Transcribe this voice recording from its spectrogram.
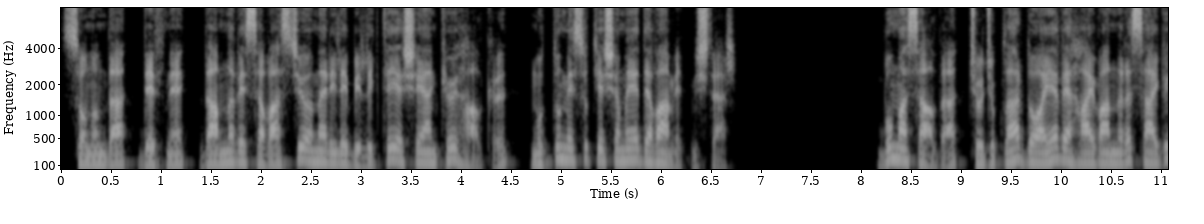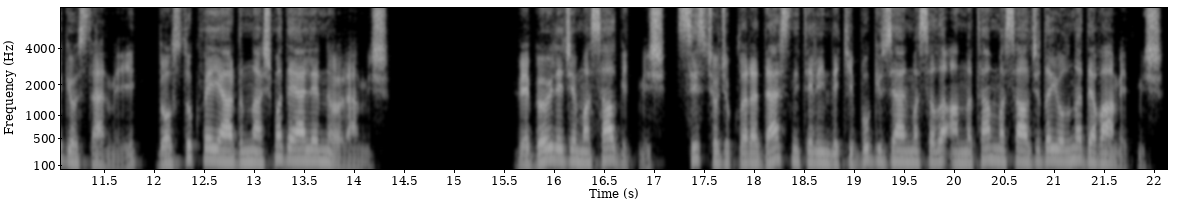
Sonunda, Defne, Damla ve Savaşçı Ömer ile birlikte yaşayan köy halkı, mutlu mesut yaşamaya devam etmişler. Bu masalda, çocuklar doğaya ve hayvanlara saygı göstermeyi, dostluk ve yardımlaşma değerlerini öğrenmiş. Ve böylece masal bitmiş, siz çocuklara ders niteliğindeki bu güzel masalı anlatan masalcı da yoluna devam etmiş.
